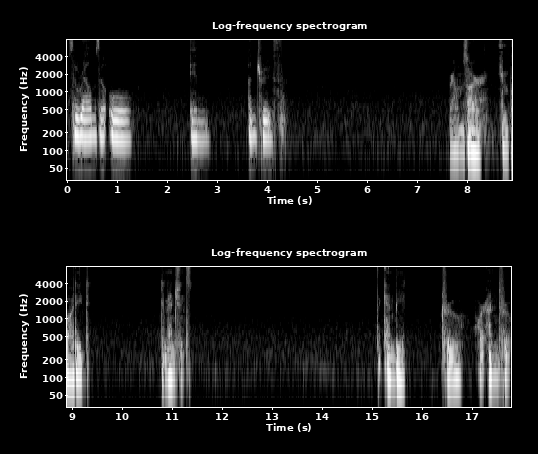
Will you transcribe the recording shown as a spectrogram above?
So realms are all in untruth. Realms are embodied dimensions that can be true or untrue.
